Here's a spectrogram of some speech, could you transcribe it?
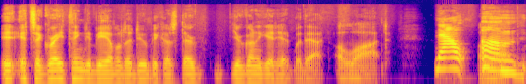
it, it's a great thing to be able to do because they're you're going to get hit with that a lot. Now, A lot. um,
